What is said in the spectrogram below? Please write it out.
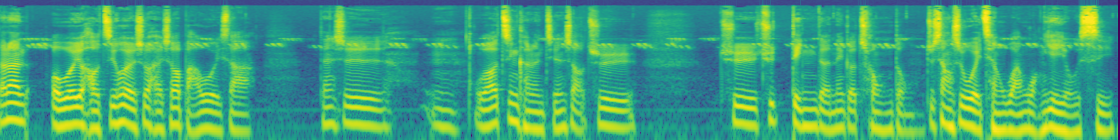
当然，偶尔有好机会的时候，还是要把握一下。但是，嗯，我要尽可能减少去、去、去盯的那个冲动，就像是我以前玩网页游戏、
